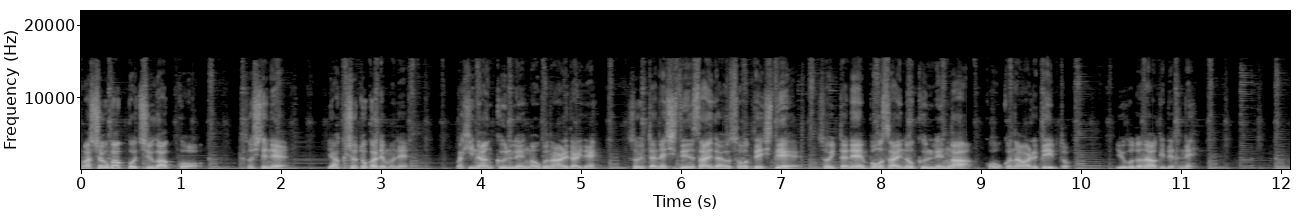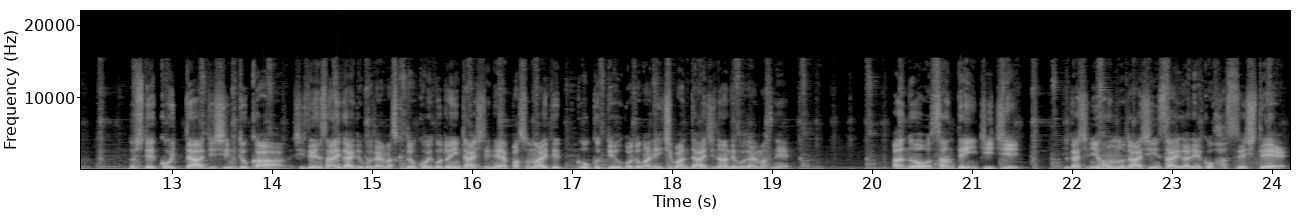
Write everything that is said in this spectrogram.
まあ、小学校中学校そしてね役所とかでもね、まあ、避難訓練が行われたりねそういったね自然災害を想定してそういったね防災の訓練がこう行われているということなわけですね。そしてこういった地震とか自然災害でございますけどこういうことに対してねやっぱ備えておくっていうことがね一番大事なんでございますね。あの3.11東日本の大震災がね、こう発生して、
